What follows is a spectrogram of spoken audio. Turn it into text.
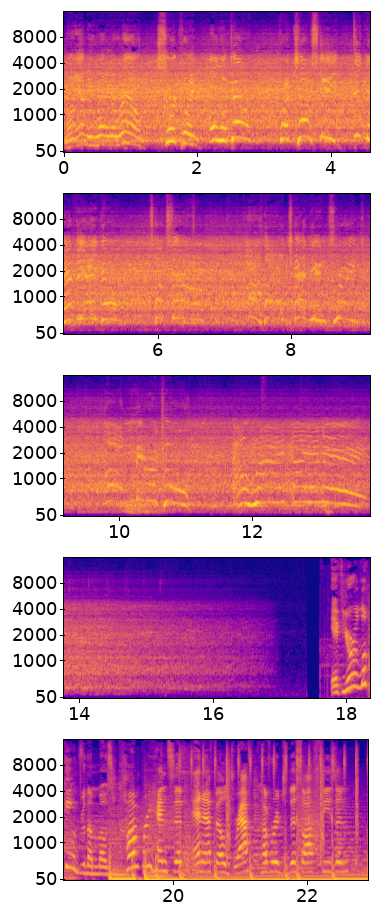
Miami running around, circling. Oh, look out! Gronkowski didn't have the angle. Touchdown! Oh, Kenyon Drake! A miracle! All right, Miami! If you're looking for the most comprehensive NFL draft coverage this offseason,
